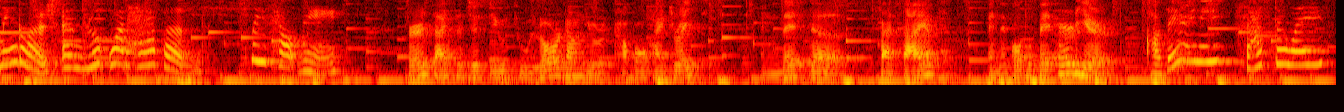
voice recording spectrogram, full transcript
Minglish and look what happened. Please help me. First, I suggest you to lower down your carbohydrate and less the fat diet and go to bed earlier. Are there any faster ways?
